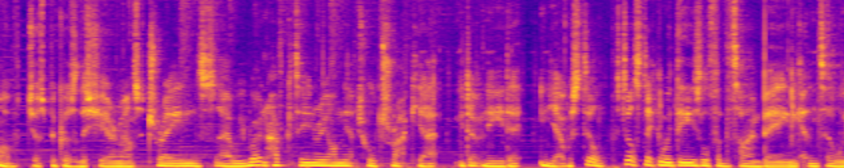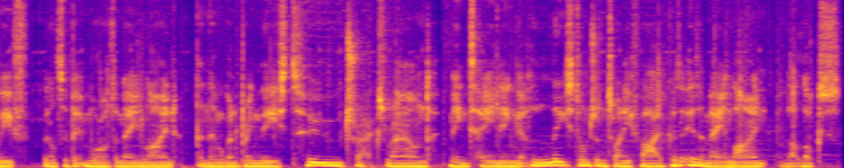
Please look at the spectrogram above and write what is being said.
of just because of the sheer amount of trains. Uh, we won't have catenary on the actual track yet. We don't need it. Yeah we're still still sticking with diesel for the time being until we've built a bit more of the main line. And then we're going to bring these two tracks round maintaining at least 125 because it is a main line but that looks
